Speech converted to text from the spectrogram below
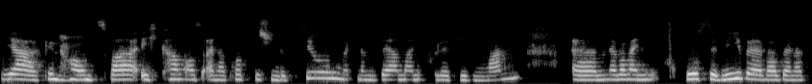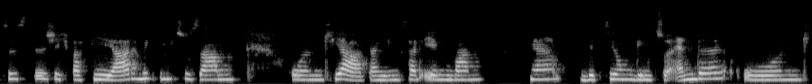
Ja, genau. Und zwar, ich kam aus einer toxischen Beziehung mit einem sehr manipulativen Mann. Ähm, er war meine große Liebe, er war sehr narzisstisch. Ich war vier Jahre mit ihm zusammen. Und ja, dann ging es halt irgendwann, ja, die Beziehung ging zu Ende und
